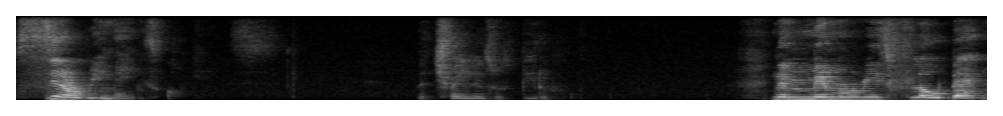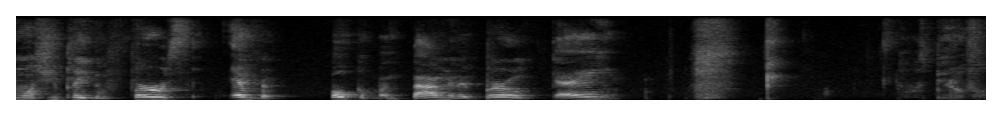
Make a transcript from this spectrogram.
Sinnoh remakes. Oh, yes. The trailers was beautiful. The memories flow back once you played the first ever Pokemon Diamond and Pearl game. It was beautiful.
